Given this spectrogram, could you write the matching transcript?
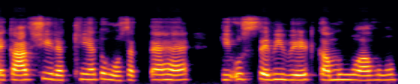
एकादशी रखी है तो हो सकता है कि उससे भी वेट कम हुआ हो।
